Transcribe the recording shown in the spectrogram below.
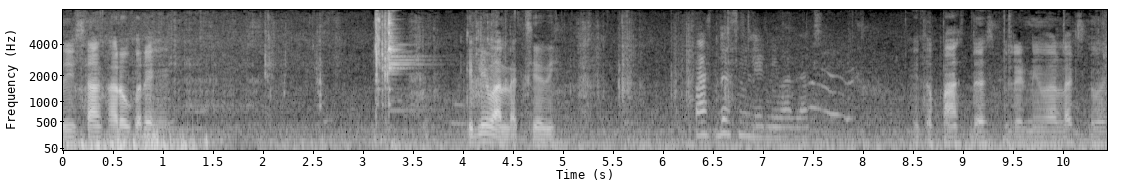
હજી શાક હારો કરે છે. કેટલી વાર લાગશે હજી? પાંચ દસ મિનિટની વાર લાગશે. એ તો પાંચ દસ મિનિટની વાર લાગશે ભાઈ.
